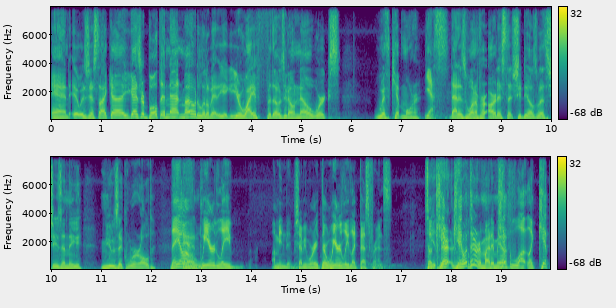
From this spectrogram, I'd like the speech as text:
and it was just like uh, you guys are both in that mode a little bit. Your wife, for those who don't know, works with Kip Moore. Yes. That is one of her artists that she deals with. She's in the music world. They are weirdly. I mean, should I be worried? They're weirdly like best friends. So You- Kip, you Kip, know what they reminded me Kip of? Lo- like Kip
